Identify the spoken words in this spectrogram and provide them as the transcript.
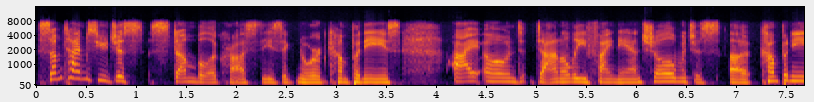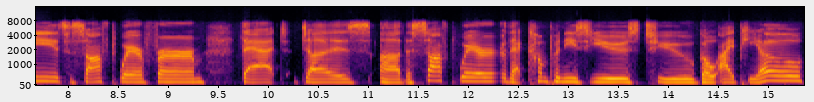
sometimes you just stumble across these ignored companies. I owned Donnelley Financial, which is a company, it's a software firm that does uh, the software that companies use to go IPO,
